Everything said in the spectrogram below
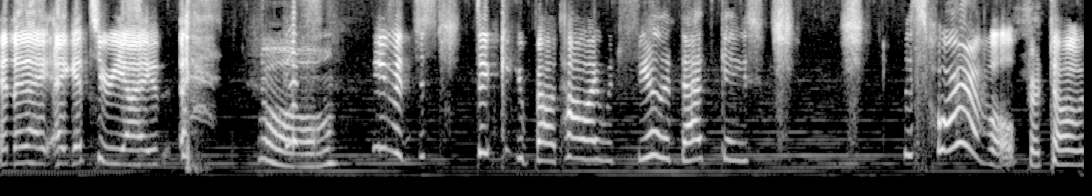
And then I I get teary eyed. Aw. Even just thinking about how I would feel in that case. It's horrible, Proton.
